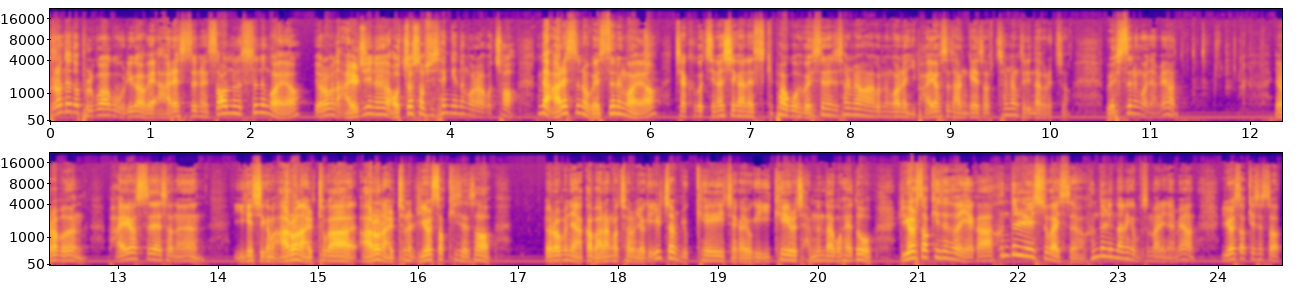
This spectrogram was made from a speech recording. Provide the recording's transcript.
그런데도 불구하고 우리가 왜 RS는 써는 쓰는 거예요? 여러분 RG는 어쩔 수 없이 생기는 거라고 쳐. 근데 RS는 왜 쓰는 거예요? 제가 그거 지난 시간에 스킵하고 왜 쓰는지 설명하는 거는 이 바이오스 단계에서 설명드린다 그랬죠. 왜 쓰는 거냐면 여러분 바이오스에서는 이게 지금 R1 R2가 R1 R2는 리얼 서킷에서 여러분이 아까 말한 것처럼 여기 1.6K 제가 여기 2K로 잡는다고 해도 리얼 서킷에서 얘가 흔들릴 수가 있어요. 흔들린다는 게 무슨 말이냐면 리얼 서킷에서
